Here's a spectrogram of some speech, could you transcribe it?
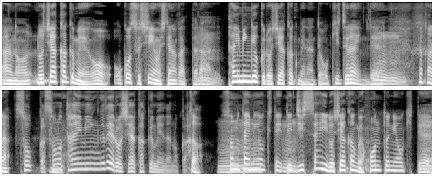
あのロシア革命を起こす支援をしてなかったら、うん。タイミングよくロシア革命なんて起きづらいんで、うんうん。だからそっかそのタイミングでロシア革命なのか。そう。うんそのタイミングが起きて、でうん。実際ロシア革命本当に起きて、う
